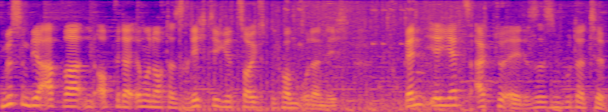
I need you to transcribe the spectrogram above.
müssen wir abwarten, ob wir da immer noch das richtige Zeugs bekommen oder nicht. Wenn ihr jetzt aktuell, das ist ein guter Tipp,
